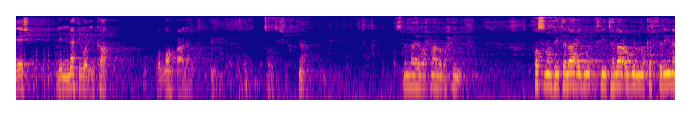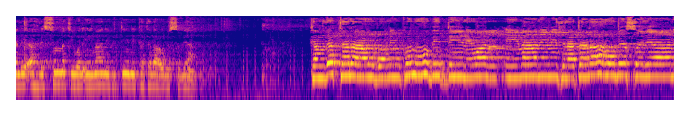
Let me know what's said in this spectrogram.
إيش؟ للنفي والإنكار. والله أعلم. صوت الشيخ نعم. بسم الله الرحمن الرحيم. فصل في تلاعب في تلاعب المكفرين لأهل السنة والإيمان بالدين كتلاعب الصبيان. كم ذا التلاعب منكم بالدين والإيمان مثل تلاعب الصبيان.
